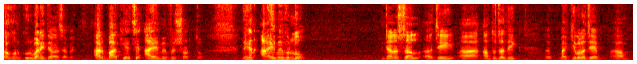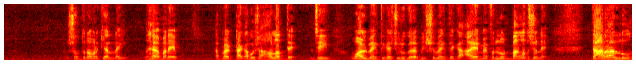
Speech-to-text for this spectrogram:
তখন কুরবানি দেওয়া যাবে। আর বাকি আছে আইএমএফ এর শর্ত। দেখেন আইএমএফ লোক ইন্টারন্যাশনাল যে আন্তর্জাতিক কি বলে যে শব্দটা আমার খেয়াল নাই। হ্যাঁ মানে আপনার টাকা পয়সা হাওলাত দেয় যে ওয়ার্ল্ড ব্যাংক থেকে শুরু করে বিশ্ব ব্যাংক থেকে আইএমএফ এর লোন বাংলাদেশও নেয়। তারা লোন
